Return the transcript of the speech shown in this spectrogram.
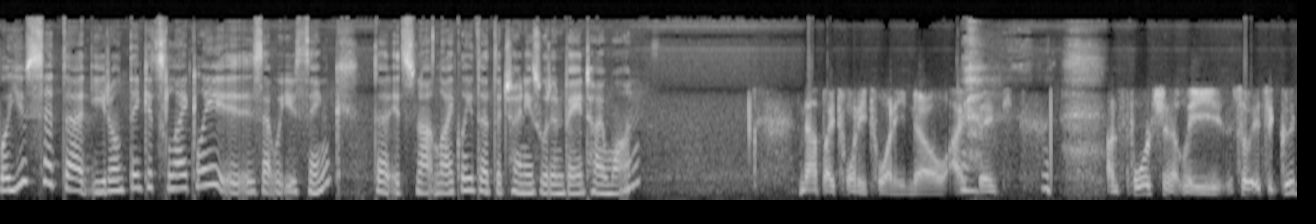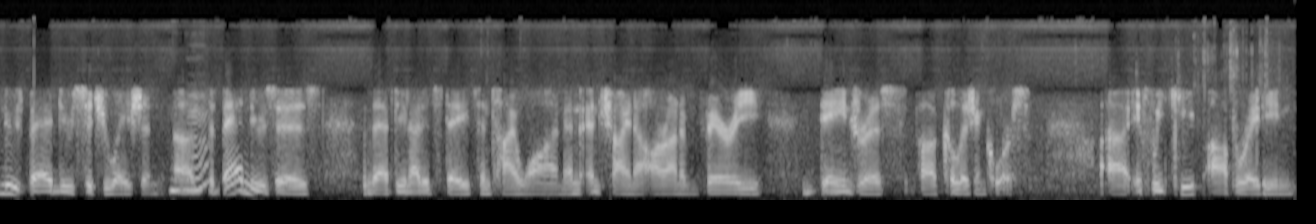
Well, you said that you don't think it's likely. Is that what you think? That it's not likely that the Chinese would invade Taiwan? Not by 2020, no. I think, unfortunately, so it's a good news, bad news situation. Uh, the bad news is that the United States and Taiwan and, and China are on a very dangerous uh, collision course. Uh, if we keep operating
